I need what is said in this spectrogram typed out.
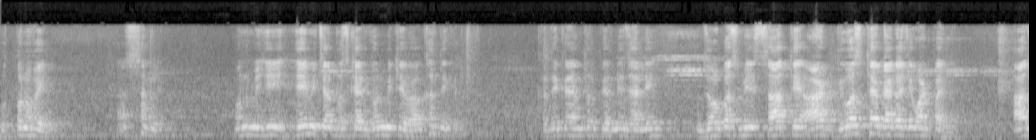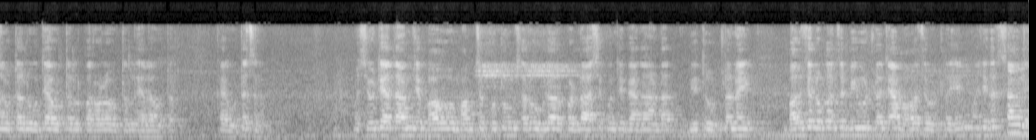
उत्पन्न होईल. असं सांगले. म्हणून मी हे हे विचार डोसक्यात घेऊन मी तेव्हा खरेदी केली. खरेदी केल्यानंतर पेरणी झाली. जवळपास मी सात ते आठ दिवस त्या बॅगाची वाट पाहिली. आज उठल उद्या उठल परवाला उठल ह्याला उठल काय उठच नाही. मग शेवटी आता आमचे भाऊ आमचं कुटुंब सर्व उघड्यावर पडलं. असे कोणते बॅगा आणतात बी तर उठलं नाही. भाऊच्या लोकांचं बी उठलं त्या भावाचं उठलं. हे माझे घर चांगले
